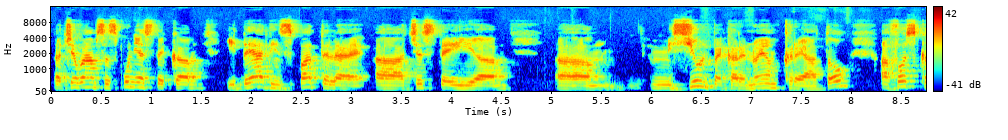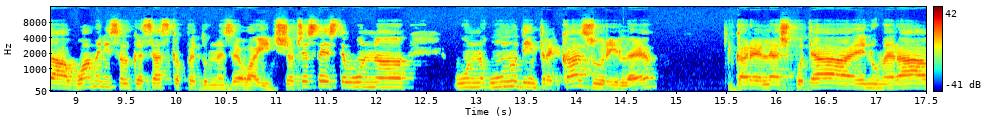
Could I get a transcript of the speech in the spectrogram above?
Dar ce voiam să spun este că ideea din spatele acestei misiuni pe care noi am creat-o a fost ca oamenii să-L găsească pe Dumnezeu aici. Și acesta este un, un, unul dintre cazurile care le-aș putea enumera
